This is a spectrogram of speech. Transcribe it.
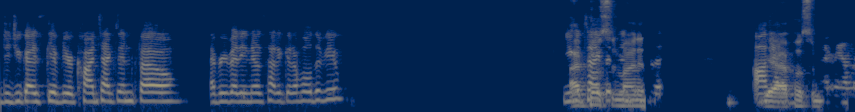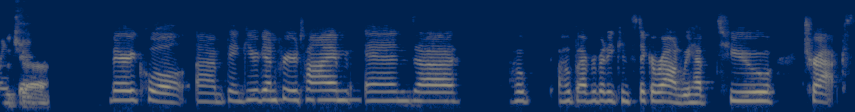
did you guys give your contact info? Everybody knows how to get a hold of you. You I posted mine. In, awesome. Yeah, I posted mine in the chat. Very cool. Um, thank you again for your time, and uh, hope hope everybody can stick around. We have two tracks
